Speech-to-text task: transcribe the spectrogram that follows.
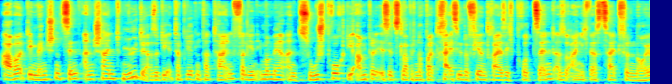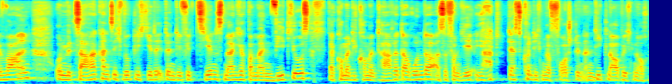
Aber die Menschen Menschen sind anscheinend müde. Also die etablierten Parteien verlieren immer mehr an Zuspruch. Die Ampel ist jetzt, glaube ich, noch bei 30 oder 34 Prozent. Also eigentlich wäre es Zeit für Neuwahlen. Und mit Sarah kann sich wirklich jeder identifizieren. Das merke ich auch bei meinen Videos. Da kommen die Kommentare darunter. Also von je, ja, das könnte ich mir vorstellen. An die glaube ich noch.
